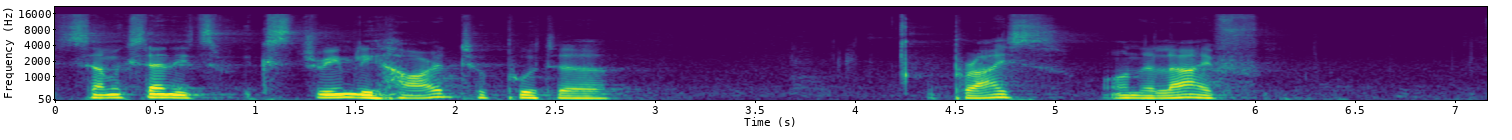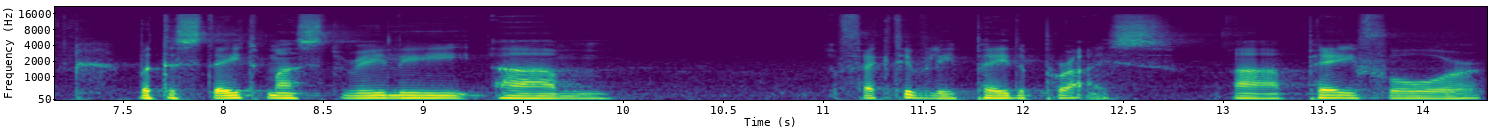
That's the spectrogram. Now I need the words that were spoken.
some extent it's extremely hard to put a price on a life but the state must really um, effectively pay the price, uh, pay for,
